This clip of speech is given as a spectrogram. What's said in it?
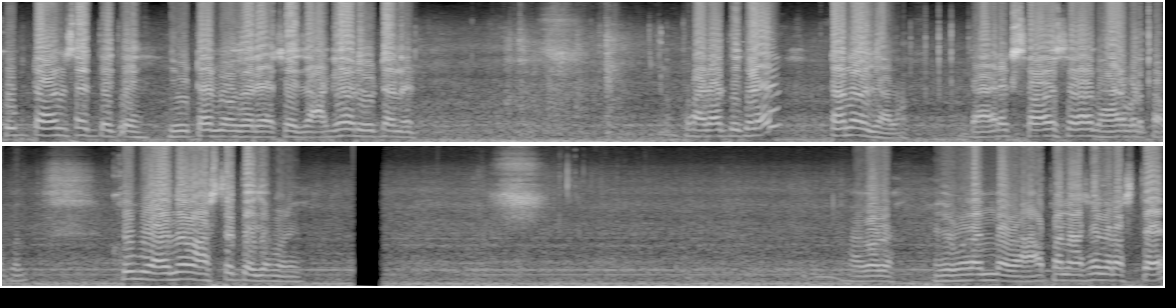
खूप टर्न्स आहेत तिथे. युटर्न वगैरे असे जागेवर युटर्न आहेत. तो आता तिकडे टनल झाला. डायरेक्ट सरळ सरळ बाहेर पडतो आपण. खूप वळणं असतात त्याच्यामुळे. हा बघा हे वळण बघा हा पण असाच रस्ता. आहे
